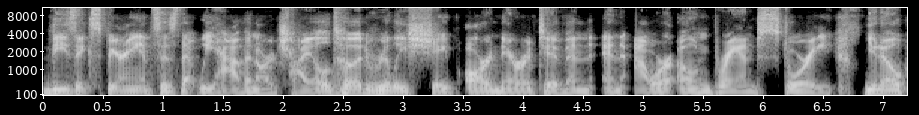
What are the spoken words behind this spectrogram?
these experiences that we have in our childhood really shape our narrative and and our own brand story. You know,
